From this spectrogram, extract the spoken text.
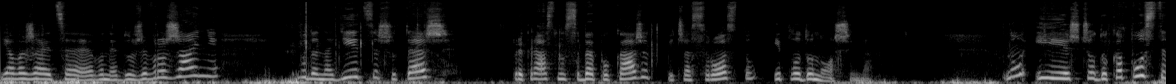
Я вважаю, це вони дуже врожайні. Буду надіятися, що теж прекрасно себе покажуть під час росту і плодоношення. Ну і щодо капусти,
